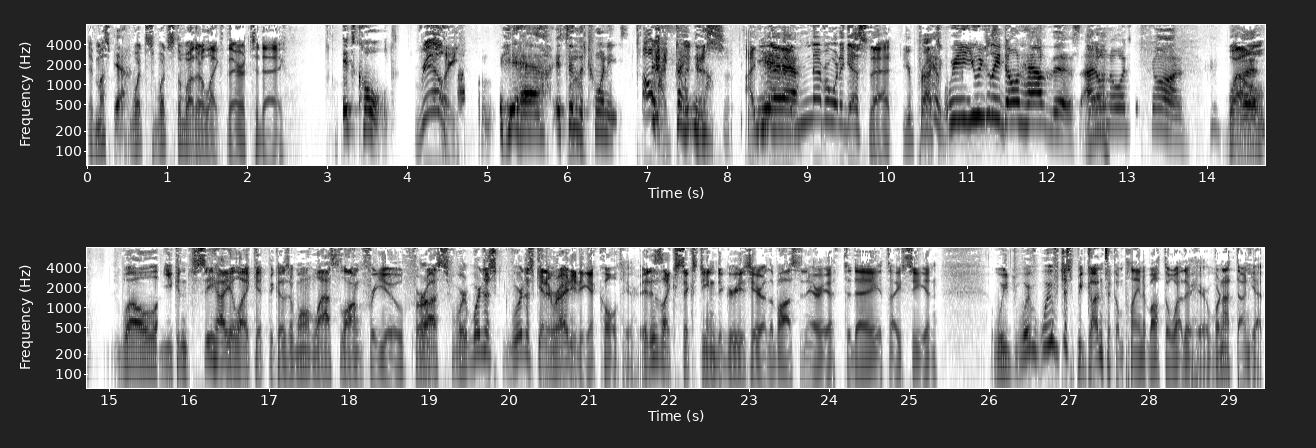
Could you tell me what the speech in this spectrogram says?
it must be. Yeah. What's, what's the weather like there today? It's cold. Really? Yeah, it's in the 20s. Oh my goodness! I, Yeah. I never would have guessed that. You're practically We usually don't have this. I don't know what's going on. well. Well, you can see how you like it because it won't last long for you. For oh. us, we're we're just we're just getting ready to get cold here. It is like 16 degrees here in the Boston area today. It's icy and we we've we've just begun to complain about the weather here. We're not done yet.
